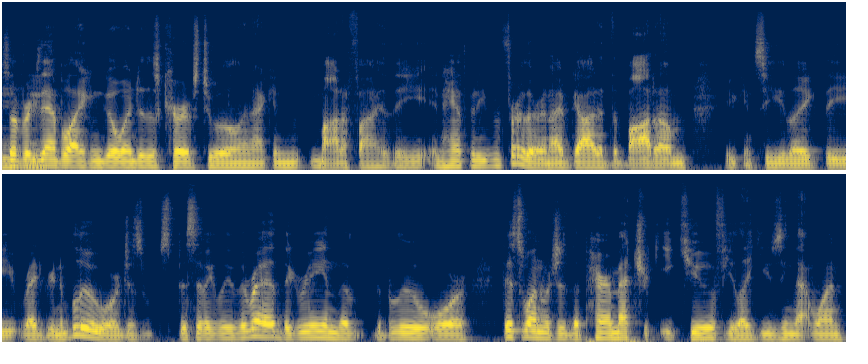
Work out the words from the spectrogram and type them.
So, for Mhm. example, I can go into this curves tool and I can modify the enhancement even further. And I've got at the bottom, you can see like the red, green, and blue, or just specifically the red, the green, the, the blue, or this one, which is the parametric EQ, if you like using that one.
